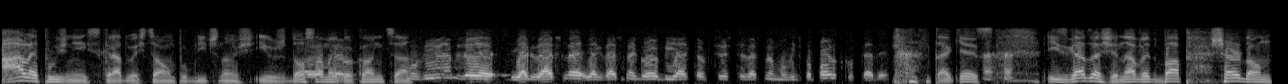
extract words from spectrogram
ale później skradłeś całą publiczność i już do samego końca. Mówiłem, że jak zacznę, jak zacznę go obijać, to wszyscy zaczną mówić po polsku wtedy. Tak jest. I zgadza się, nawet Bob Sheridan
